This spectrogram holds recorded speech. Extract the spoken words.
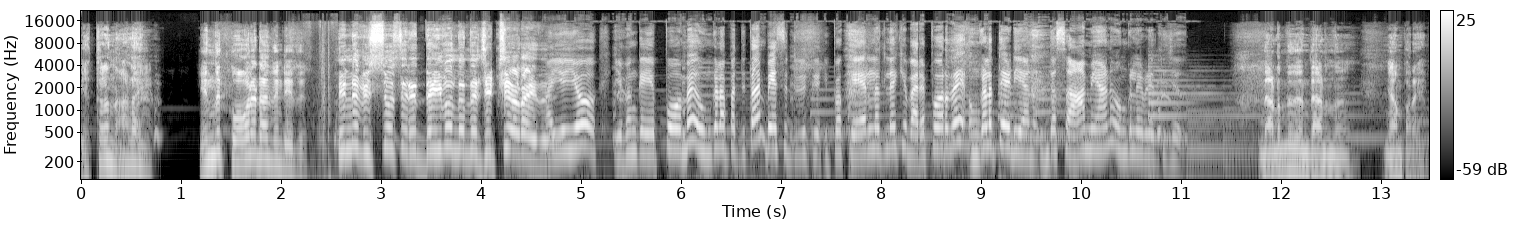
എത്ര നാളായി? എന്ത് കോലടാ നിന്റെ ഇത്? നിന്നെ വിശ്വസിന് ദൈവം തന്ന ശിക്ഷയാടാ ഇത്. അയ്യോ இவங்க എപ്പോമേ ഉങ്ങളെ പറ്റി தான் പേസിട്ട് ഇരിക്കും ഇപ്പൊ കേരളത്തിലേക്ക് வரப்போறதே ഉങ്ങളെ തേടിയാണ്. இந்த സ്വാമിയാണ് ഉങ്ങളെ ഇവിടെ എത്തിച്ചത്. നടന്നത് എന്താണെന്ന് ഞാൻ പറയാം.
